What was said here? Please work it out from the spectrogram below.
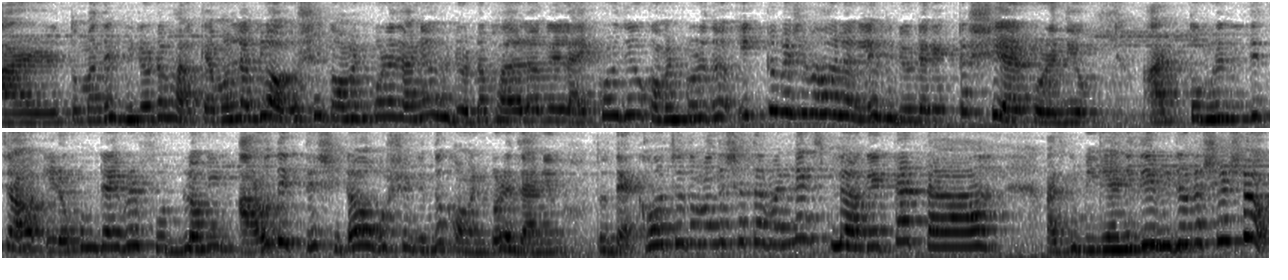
আর তোমাদের ভিডিওটা কেমন লাগল অবশ্যই কমেন্ট করে জানিও। ভিডিওটা ভালো লাগলে লাইক করে দিও কমেন্ট করে দিও। একটু বেশি ভালো লাগলে ভিডিওটাকে একটা শেয়ার করে দিও। আর তোমরা যদি চাও এরকম টাইপের ফুড ব্লগিং আরও দেখতে, সেটাও অবশ্যই কিন্তু কমেন্ট করে জানিও। তো দেখা হচ্ছে তোমাদের সাথে আবার নেক্সট ব্লগে টাটা! আজকে বিরিয়ানি দিয়ে ভিডিওটা শেষ হোক।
